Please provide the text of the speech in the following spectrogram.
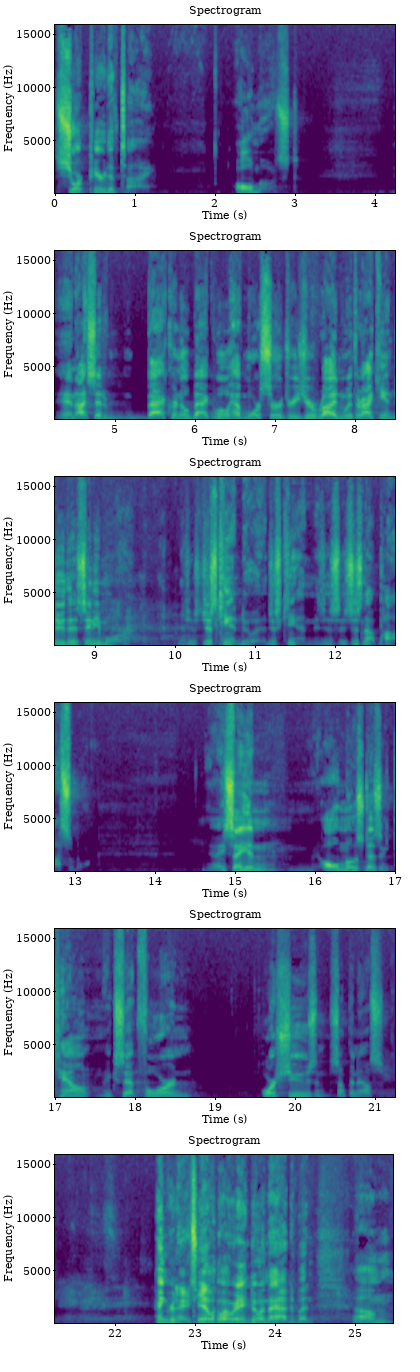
short period of time. Almost. And I said, back or no back, we'll have more surgeries. You're riding with her. I can't do this anymore. I just, just can't do it. I just can't. It's just, it's just not possible. I say in almost doesn't count except for horseshoes and something else. Hand grenades. Yeah, well, we ain't doing that, but um,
